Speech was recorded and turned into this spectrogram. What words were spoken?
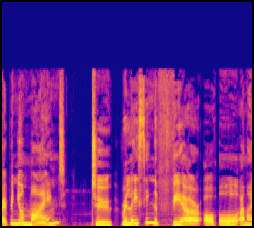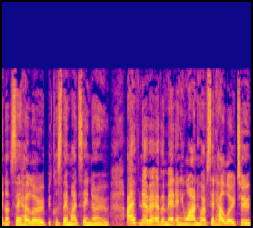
open your mind to releasing the fear of, oh, I might not say hello because they might say no. I've never ever met anyone who I've said hello to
